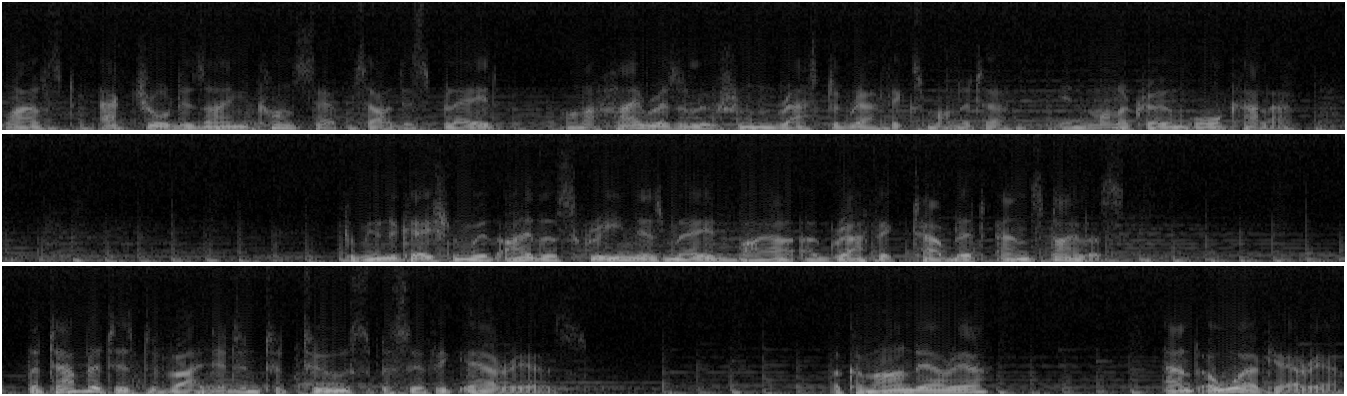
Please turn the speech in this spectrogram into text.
whilst actual design concepts are displayed on a high-resolution raster graphics monitor in monochrome or color. Communication with either screen is made via a graphic tablet and stylus. The tablet is divided into two specific areas, a command area and a work area.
